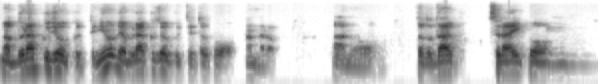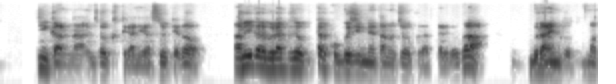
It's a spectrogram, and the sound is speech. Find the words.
まあ、ブラックジョークって、日本ではブラックジョークって言うと、こう、なんだろう、あの、ちょっとだ辛い、こう、うん。シニカルなジョークって感じがするけど、アメリカでブラックジョークって言ったら黒人ネタのジョークだったりとか、ブラインド、まあ、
